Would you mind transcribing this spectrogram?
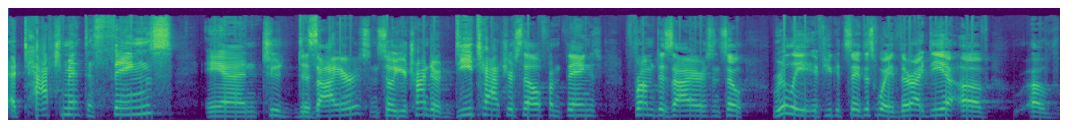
attachment to things and to desires. And so you're trying to detach yourself from things, from desires. And so, really, if you could say it this way, their idea of, of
